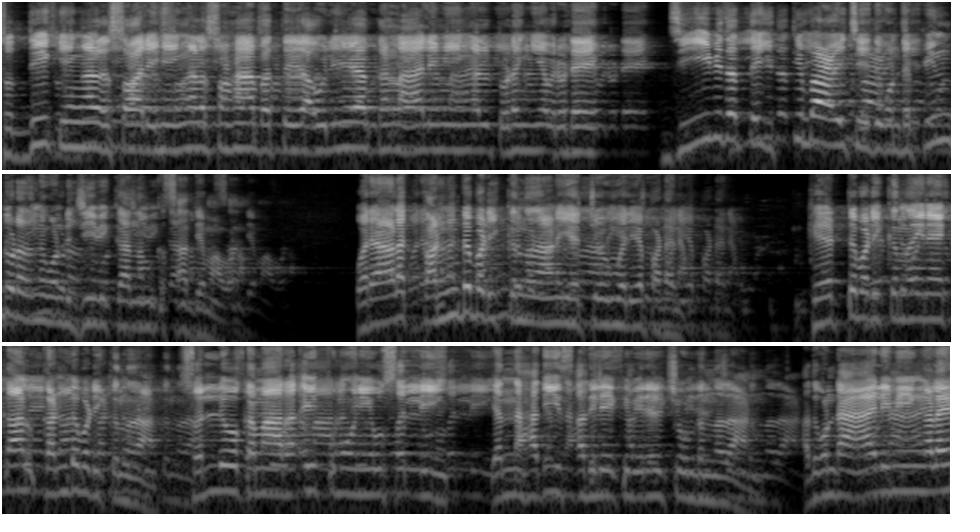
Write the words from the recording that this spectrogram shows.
സുദ്ദീഖ്യങ്ങൾ സ്വാലിഹീങ്ങൾ സ്വഹാബത്ത് ഔലിയാക്കൾ ആലിമീങ്ങൾ തുടങ്ങിയവരുടെ ജീവിതത്തെ ഇത്തിബാഴ് ചെയ്തുകൊണ്ട് പിന്തുടർന്നുകൊണ്ട് ജീവിക്കാൻ നമുക്ക് സാധ്യമാവണം. ഒരാളെ കണ്ടുപഠിക്കുന്നതാണ് ഏറ്റവും വലിയ പഠനം. കേട്ട് പഠിക്കുന്നതിനേക്കാൾ കണ്ടുപഠിക്കുന്നതാണ് എന്ന ഹദീസ് അതിലേക്ക് വിരൽ ചൂണ്ടുന്നതാണ്. അതുകൊണ്ട് ആലിമീങ്ങളെ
